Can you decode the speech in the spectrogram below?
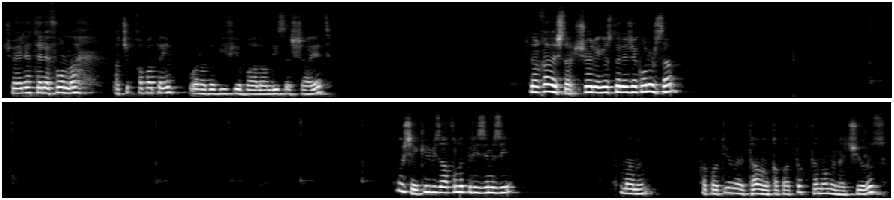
Şöyle telefonla açıp kapatayım. Bu arada Wi-Fi'ye bağlandıysa şayet. Şimdi arkadaşlar şöyle gösterecek olursam Bu şekil biz akıllı prizimizi tamamen kapatıyorum. Evet tamamen kapattık. Tamamen açıyoruz.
